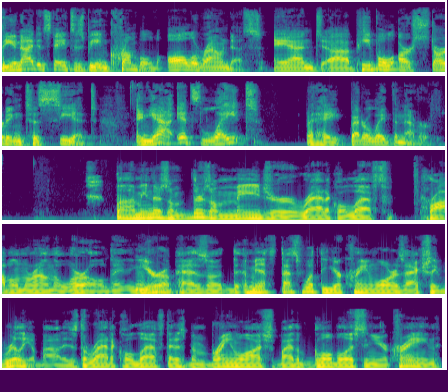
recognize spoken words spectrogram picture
The United States is being crumbled all around us, and uh, people are starting to see it. And yeah, it's late, but hey, better late than never. Well, I mean, there's a there's a major radical left problem around the world. Mm-hmm. Europe has a, I mean, that's, that's what the Ukraine war is actually really about is the radical left that has been brainwashed by the globalists in Ukraine,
